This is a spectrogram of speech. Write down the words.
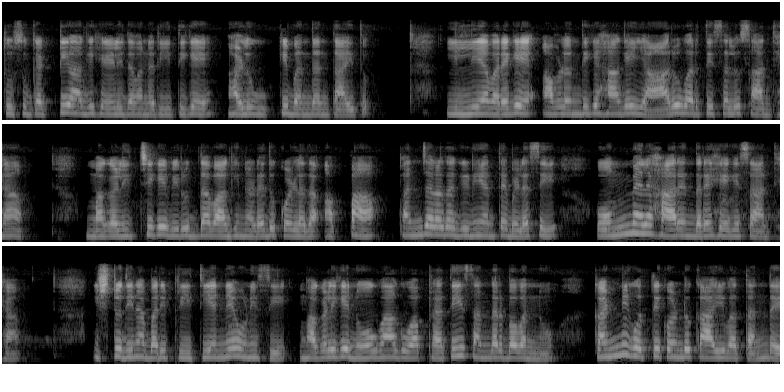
ತುಸು ಗಟ್ಟಿಯಾಗಿ ಹೇಳಿದವನ ರೀತಿಗೆ ಅಳು ಉಕ್ಕಿ ಬಂದಂತಾಯಿತು. ಇಲ್ಲಿಯವರೆಗೆ ಅವಳೊಂದಿಗೆ ಹಾಗೆ ಯಾರೂ ವರ್ತಿಸಲು ಸಾಧ್ಯ? ಮಗಳಿಚ್ಚಿಗೆ ವಿರುದ್ಧವಾಗಿ ನಡೆದುಕೊಳ್ಳದ ಅಪ್ಪ ಪಂಜರದ ಗಿಣಿಯಂತೆ ಬೆಳೆಸಿ ಒಮ್ಮೆಲೆ ಹಾರೆಂದರೆ ಹೇಗೆ ಸಾಧ್ಯ? ಇಷ್ಟು ದಿನ ಬರೀ ಪ್ರೀತಿಯನ್ನೇ ಉಣಿಸಿ ಮಗಳಿಗೆ ನೋವಾಗುವ ಪ್ರತಿ ಸಂದರ್ಭವನ್ನು ಕಣ್ಣಿಗೊತ್ತಿಕೊಂಡು ಕಾಯುವ ತಂದೆ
